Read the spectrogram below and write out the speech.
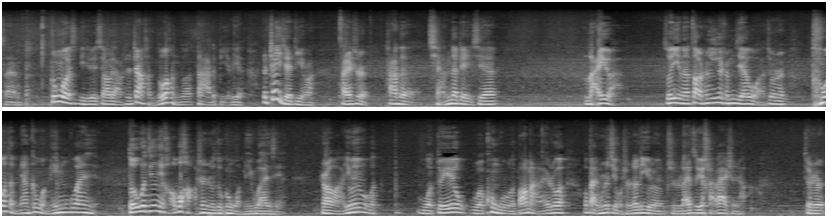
在中国地区的销量是占很多很多大的比例。那这些地方才是它的钱的这些来源。所以呢，造成一个什么结果？就是德国怎么样跟我没什么关系，德国经济好不好，甚至都跟我没关系，知道吧？因为我我对于我控股的宝马来说，我百分之九十的利润是来自于海外市场，就是，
